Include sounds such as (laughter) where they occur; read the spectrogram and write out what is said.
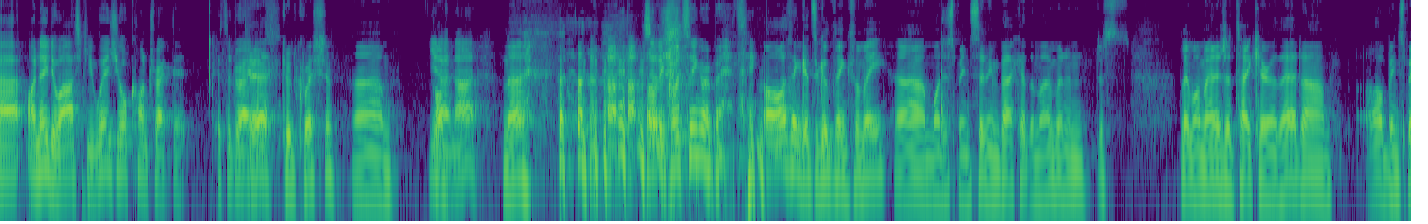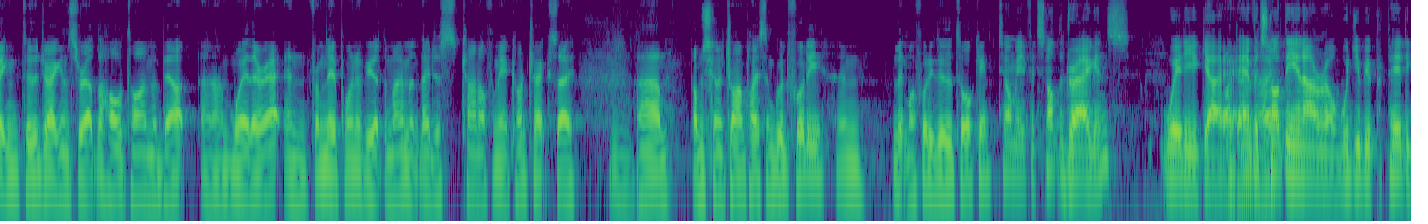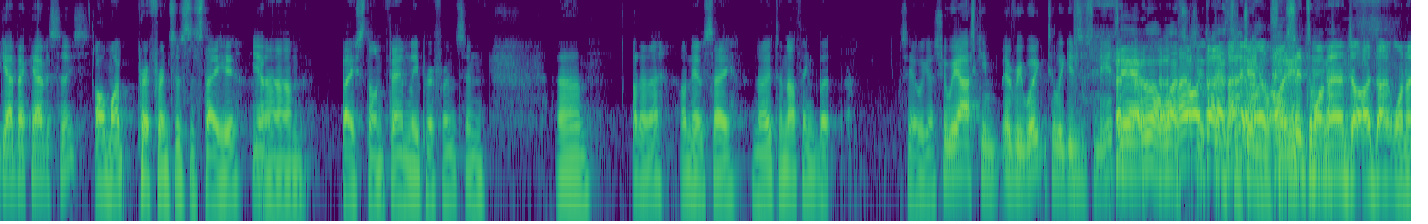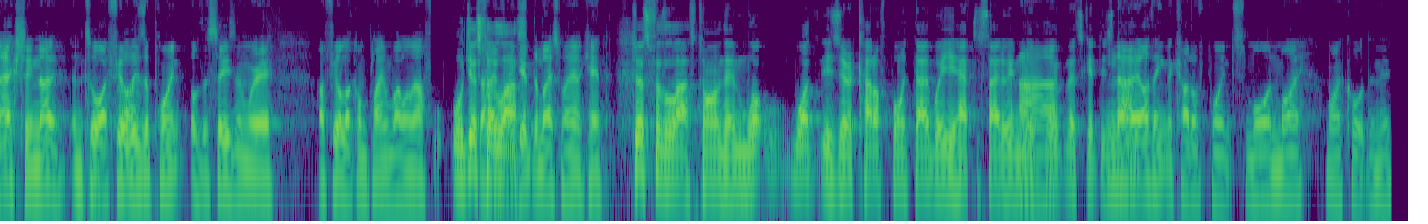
Uh, I need to ask you, where's your contract at with the Dragons? Yeah, good question. Um, You don't know. no, (laughs) Is that a good thing or a bad thing? oh, I think it's a good thing for me. Um, I've just been sitting back at the moment and just let my manager take care of that. Um, I've been speaking to the Dragons throughout the whole time about um, where they're at, and from their point of view at the moment, they just can't offer me a contract. So um, I'm just going to try and play some good footy and let my footy do the talking. Tell me, if it's not the Dragons, where do you go? don't And if it's know. not the NRL, would you be prepared to go back overseas? Oh, my preference is to stay here, Yep. um, based on family preference, and um, I don't know. I'll never say no to nothing, but see how we go. Should we ask him every week until he gives us an answer? Yeah, well, (laughs) that's, don't that's the general I, I said to my manager, I don't want to actually know until I feel Right. there's a point of the season where I feel like I'm playing well enough Well, just to for the last- get the most money I can. Just for the last time, then, what what is there a cut-off point though where you have to say to him, look, Uh, let's get this no, done? I think the cut-off point's more in my, my court than theirs.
